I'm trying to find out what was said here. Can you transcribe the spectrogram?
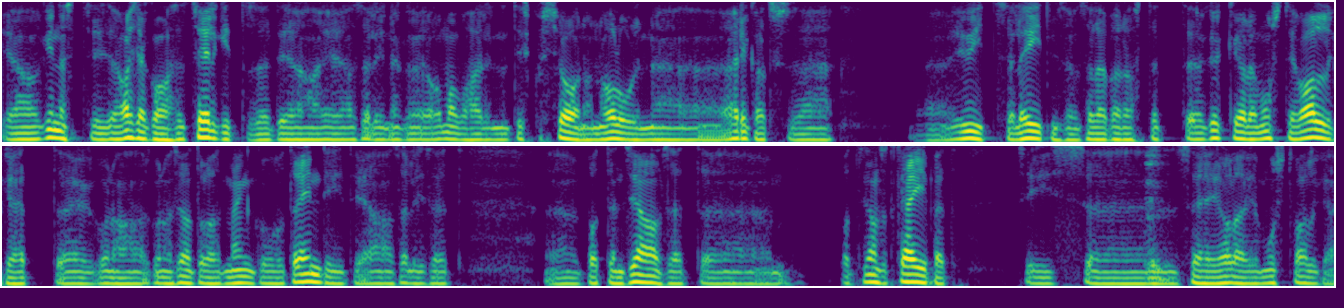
ja kindlasti asjakohased selgitused ja, ja selline omavaheline diskussioon on oluline ärikatsuse äh, hüvitise leidmisel, sellepärast et kõik ei ole must ja valge, et kuna, kuna seal tulevad mängu trendid ja sellised äh, Äh, potentsiaalsed, äh, potentsiaalsed käibed, siis äh, see ei ole ju mustvalge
